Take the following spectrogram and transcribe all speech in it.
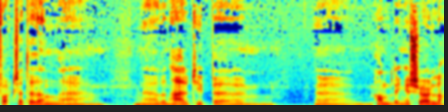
fortsette den, den her type handlinger sjøl.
